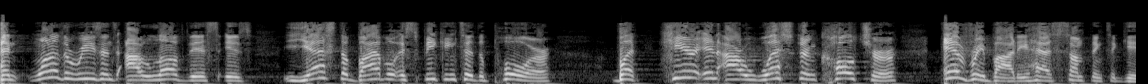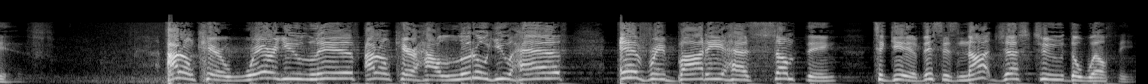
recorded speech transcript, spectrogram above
And one of the reasons I love this is, yes, the Bible is speaking to the poor, but here in our Western culture, everybody has something to give. I don't care where you live. I don't care how little you have. Everybody has something to give. This is not just to the wealthy,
